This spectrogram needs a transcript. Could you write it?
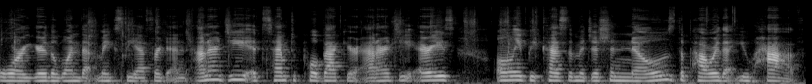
or you're the one that makes the effort and energy. It's time to pull back your energy, Aries, only because the Magician knows the power that you have.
